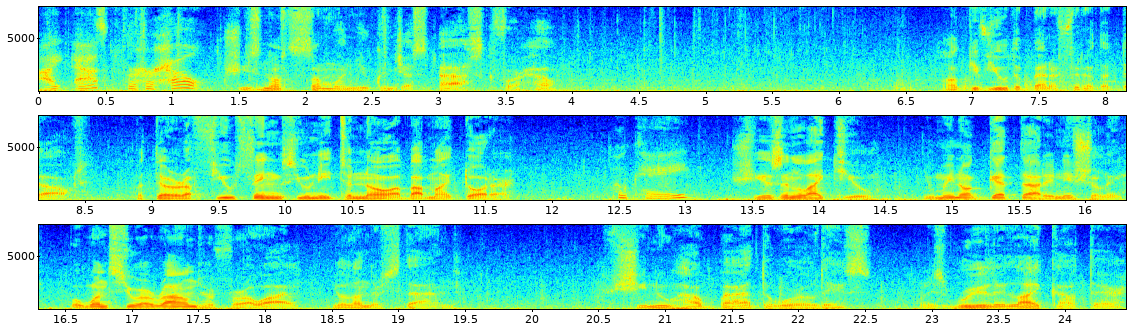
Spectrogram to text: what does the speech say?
I asked for her help. She's not someone you can just ask for help. I'll give you the benefit of the doubt, but there are a few things you need to know about my daughter. Okay. She isn't like you. You may not get that initially, but once you're around her for a while, you'll understand. She knew how bad the world is, what it's really like out there,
